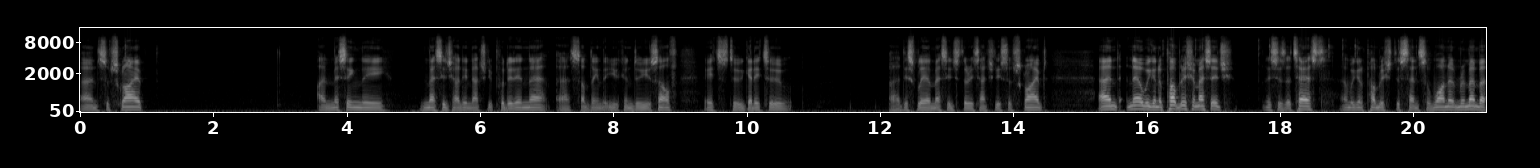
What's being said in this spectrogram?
and subscribe. I'm missing the message. I didn't actually put it in there uh, something that you can do yourself. It's to get it to uh, display a message that it's actually subscribed. And now we're going to publish a message. This is a test and we're going to publish to sensor 1 and remember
